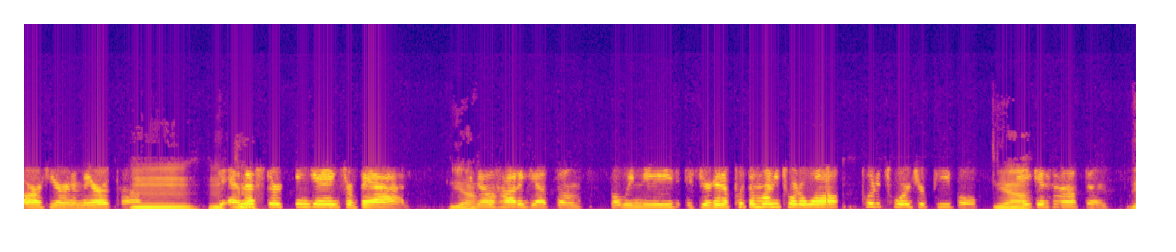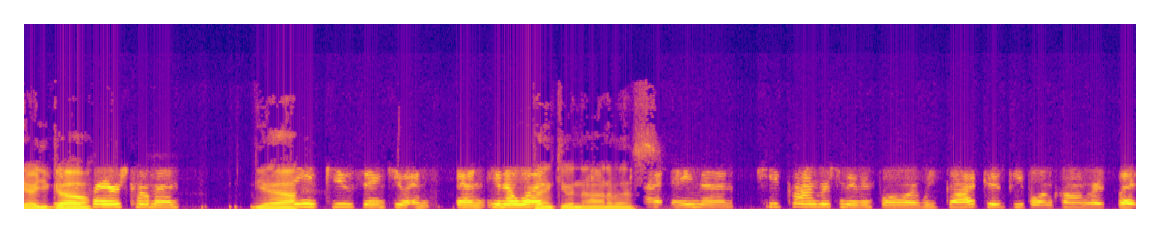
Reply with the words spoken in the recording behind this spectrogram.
are here in America. Mm. The MS-13 gangs are bad. Yeah. We know how to get them, But we need, if you're going to put the money toward a wall, put it towards your people. Yeah. Make it happen. There you go. the prayers coming. Yeah. Thank you, thank you, and and you know what? Thank you, Anonymous. I, amen. Keep Congress moving forward. We've got good people in Congress, but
